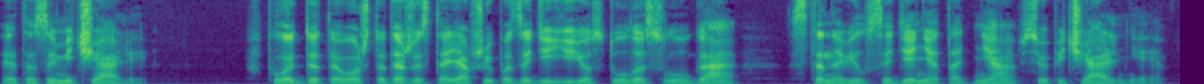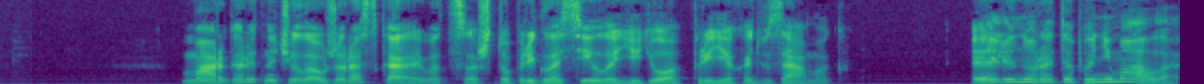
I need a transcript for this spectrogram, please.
это замечали, вплоть до того, что даже стоявший позади ее стула слуга – становился день ото дня все печальнее. Маргарет начала уже раскаиваться, что пригласила ее приехать в замок. Элинор это понимала,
